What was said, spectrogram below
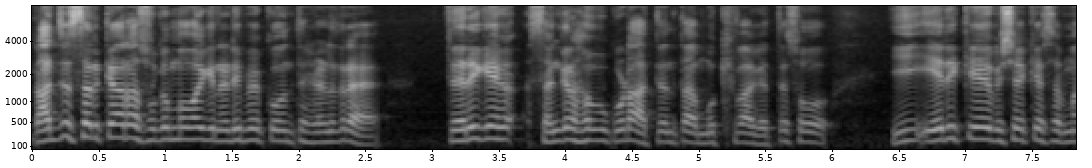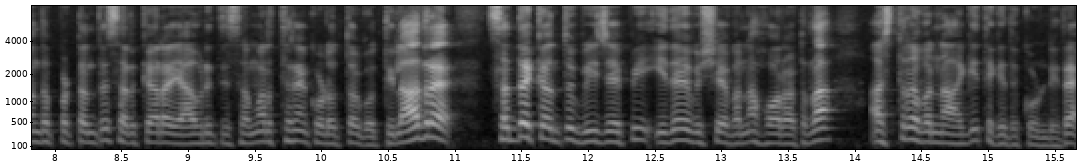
ರಾಜ್ಯ ಸರ್ಕಾರ ಸುಗಮವಾಗಿ ನಡಿಬೇಕು ಅಂತ ಹೇಳಿದ್ರೆ ತೆರಿಗೆ ಸಂಗ್ರಹವು ಕೂಡ ಅತ್ಯಂತ ಮುಖ್ಯವಾಗುತ್ತೆ. ಸೊ ಈ ಏರಿಕೆ ವಿಷಯಕ್ಕೆ ಸಂಬಂಧಪಟ್ಟಂತೆ ಸರ್ಕಾರ ಯಾವ ರೀತಿ ಸಮರ್ಥನೆ ಕೊಡುತ್ತೋ ಗೊತ್ತಿಲ್ಲ. ಆದರೆ ಸದ್ಯಕ್ಕಂತೂ ಬಿ ಜೆ ಪಿ ಇದೇ ವಿಷಯವನ್ನು ಹೋರಾಟದ ಅಸ್ತ್ರವನ್ನಾಗಿ ತೆಗೆದುಕೊಂಡಿದೆ.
